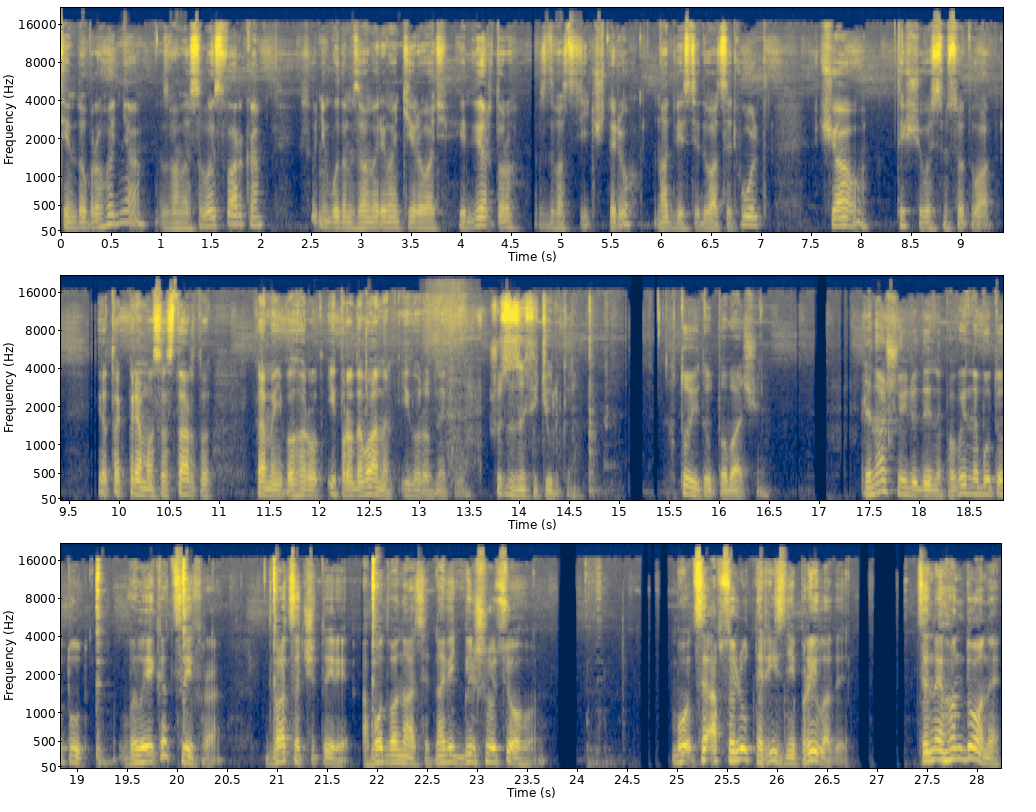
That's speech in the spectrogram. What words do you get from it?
Всім доброго дня, з вами Село Сварка. Сьогодні будемо з вами ремонтувати інвертор з 24 на 220 вольт в ЧАО 1800 Вт. І отак прямо со старту камінь в огород і продаваним, і виробнику. Що це за фітюлька? Хто її тут побачив? Для нашої людини повинна бути тут велика цифра 24 або 12, навіть більше цього. Бо це абсолютно різні прилади. Це не гондони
